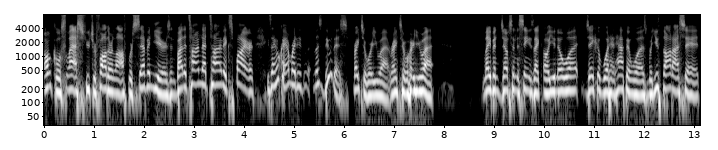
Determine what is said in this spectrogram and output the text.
uncle slash future father-in-law for seven years. And by the time that time expired, he's like, okay, I'm ready. Let's do this. Rachel, where you at? Rachel, where you at? Laban jumps in the scene. He's like, oh, you know what, Jacob? What had happened was, well, you thought I said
